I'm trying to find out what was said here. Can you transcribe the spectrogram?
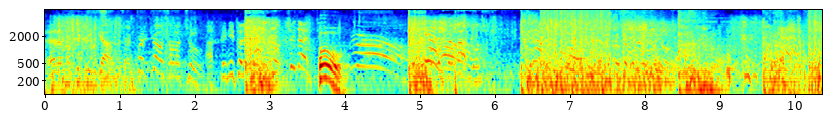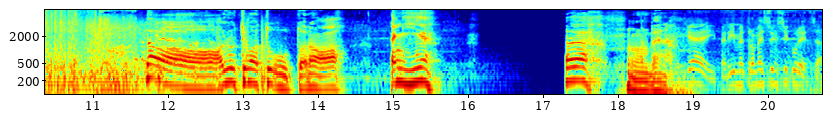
Erano tutti in gamba. C'è qualcosa laggiù! Ha finito l'esercito occidente! Oh! No, l'ultimo tutto, no. Ah, va bene. Ok, perimetro messo in sicurezza.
